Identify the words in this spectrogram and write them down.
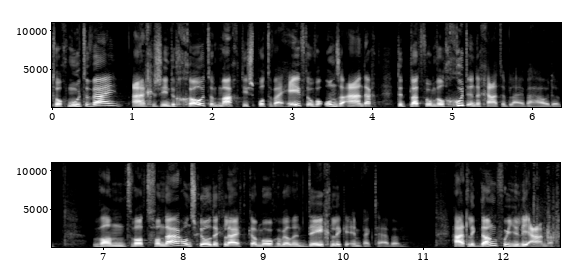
Toch moeten wij, aangezien de grote macht die Spotify heeft over onze aandacht, dit platform wel goed in de gaten blijven houden. Want wat vandaag onschuldig lijkt, kan morgen wel een degelijke impact hebben. Hartelijk dank voor jullie aandacht.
